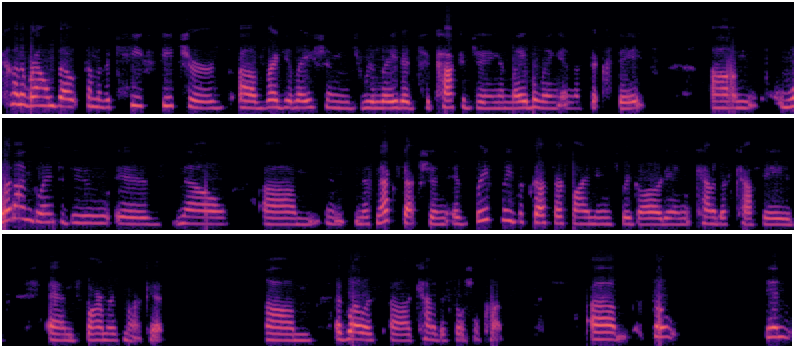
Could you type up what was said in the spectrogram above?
kind of rounds out some of the key features of regulations related to packaging and labeling in the six states. Um, what I'm going to do is now, um, in, in, this next section, is briefly discuss our findings regarding cannabis cafes and farmers markets, um, as well as uh, cannabis social clubs. Um, so in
